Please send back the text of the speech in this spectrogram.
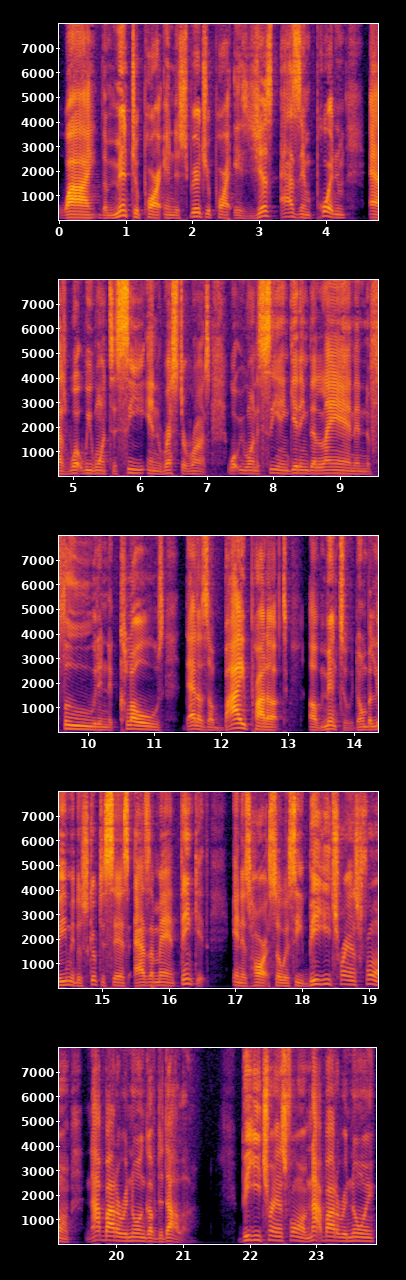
why the mental part and the spiritual part is just as important as what we want to see in restaurants, what we want to see in getting the land and the food and the clothes. That is a byproduct of mental. Don't believe me? The scripture says, As a man thinketh in his heart, so is he. Be ye transformed, not by the renewing of the dollar. Be ye transformed, not by the renewing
